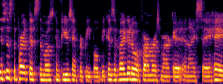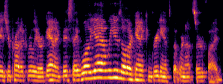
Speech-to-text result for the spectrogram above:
This is the part that's the most confusing for people because if I go to a farmer's market and I say, Hey, is your product really organic? They say, Well, yeah, we use all organic ingredients, but we're not certified.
